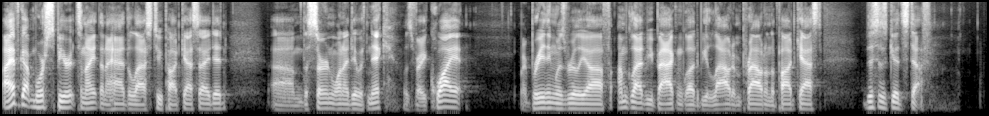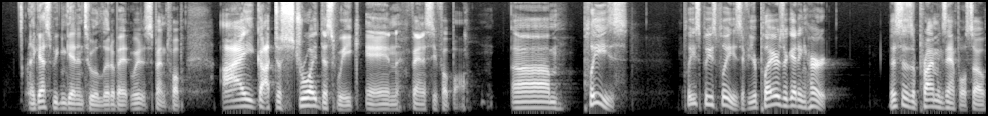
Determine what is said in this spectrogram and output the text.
I have got more spirit tonight than I had the last two podcasts that I did. Um, the CERN one I did with Nick was very quiet. My breathing was really off. I'm glad to be back. I'm glad to be loud and proud on the podcast. This is good stuff. I guess we can get into a little bit. We spent 12. I got destroyed this week in fantasy football. Um, please, please, please, please, if your players are getting hurt, this is a prime example. So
